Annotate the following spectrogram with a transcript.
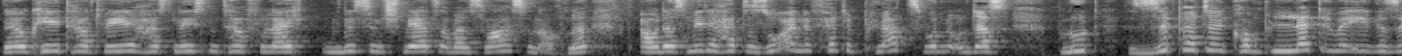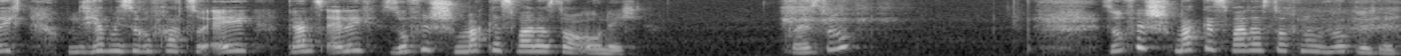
ja okay, tat weh, hast nächsten Tag vielleicht ein bisschen Schmerz, aber das war es dann auch, ne? Aber das Mädel hatte so eine fette Platzwunde und das Blut sipperte komplett über ihr Gesicht und ich habe mich so gefragt, so, ey, ganz ehrlich, so viel Schmackes war das doch auch nicht. Weißt du? So viel Schmackes war das doch nun wirklich nicht.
